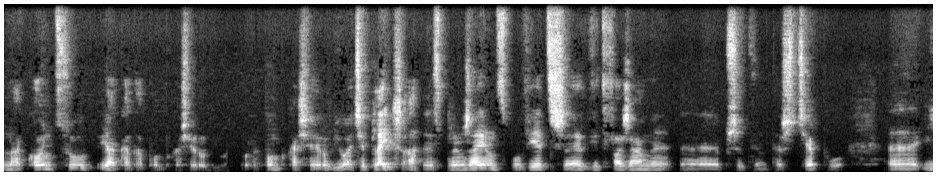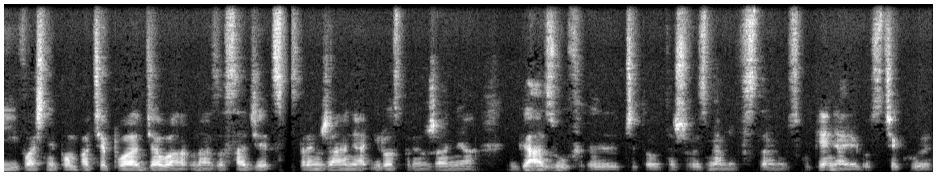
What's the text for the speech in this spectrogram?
na końcu, jaka ta pompka się robiła? Pompka się robiła cieplejsza. Sprężając powietrze, wytwarzamy e, przy tym też ciepło. E, I właśnie pompa ciepła działa na zasadzie sprężania i rozprężania gazów, e, czy to też zmiany w stanu skupienia jego z ciekły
